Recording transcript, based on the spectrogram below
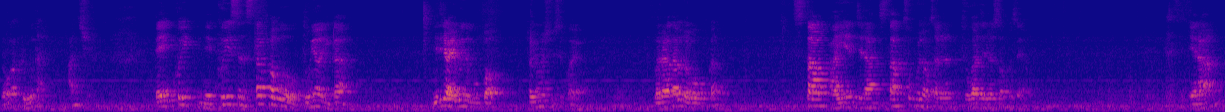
너가 그거다. 아니죠. They quit. 이제 quit은 stop하고 동의어니까 니들이 알고 있는 문법 적용할 수 있을 거예요. 너네가 따로 적어볼까? stop ing랑 stop to 부정사를 두 가지를 써보세요. 얘랑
